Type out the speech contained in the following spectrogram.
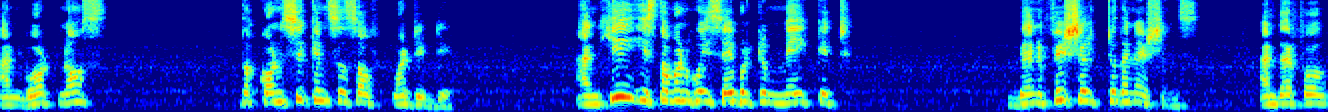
and God knows the consequences of what it did. And he is the one who is able to make it beneficial to the nations. And therefore,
